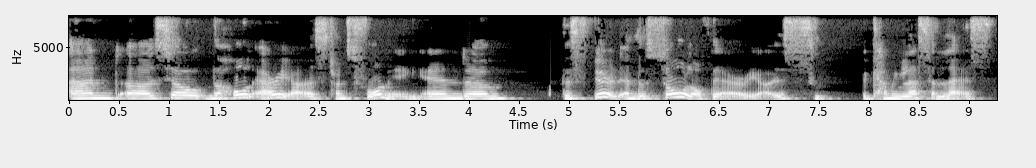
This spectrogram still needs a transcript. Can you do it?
and uh, so the whole area is transforming, and um, the spirit and the soul of the area is becoming less and less.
